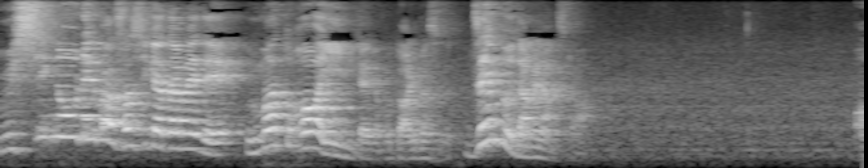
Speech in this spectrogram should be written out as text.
牛のレバ刺しがダメで馬とかはいいみたいなことあります？全部ダメなんですか？ああ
